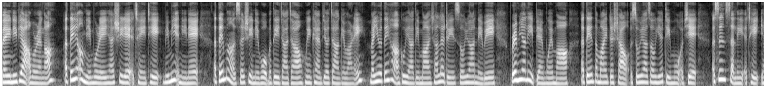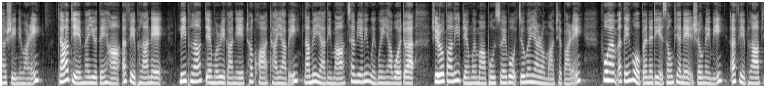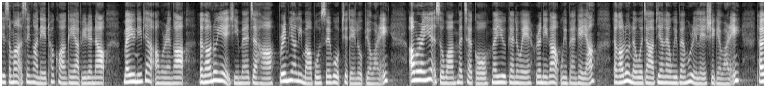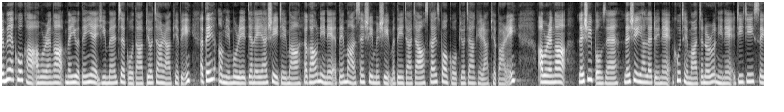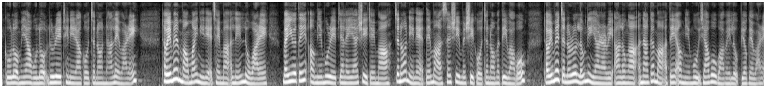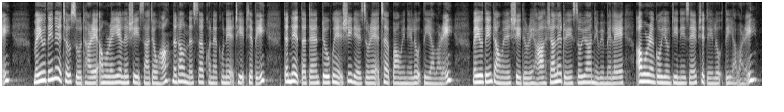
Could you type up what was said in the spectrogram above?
မန်ယူနီးပြအမရန်ကအသင်းအောင်မြင်မှုတွေရရှိတဲ့အချိန်အထိမိမိအနေနဲ့အသင်းမှာဆက်ရှိနေဖို့မသေးကြကြောင်းဝန်ခံပြောကြားခဲ့ပါတယ်။မန်ယူအသင်းဟာအခုရာသီမှာရလက်တွေဆိုးရွားနေပြီးပရီးမီးယားလိပြိုင်ပွဲမှာအသင်းသမိုင်းတစ်လျှောက်အဆိုးရွားဆုံးရည်တည်မှုအဖြစ်အဆင့်ဆက်လေးအထိရောက်ရှိနေပါတယ်။ဒါအပြင်မန်ယူအသင်းဟာ FA ဖလားနဲ့လီဖလားပြိုင်ပွဲတွေကနေထွက်ခွာထားရပြီးလာမယ့်ရာသီမှာချန်ပီယံလိဝင်ခွင့်ရဖို့အတွက်ယူရိုပါလိပြိုင်ပွဲမှာပိုဆွဲဖို့ကြိုးပမ်းရတော့မှာဖြစ်ပါတယ်။ ဖူဟမ်အသင်းကိုပန်နတီအဆုံးဖြတ်နဲ့ရှုံးနေပြီး FA ဖလားပြည်စမအဆင့်ကနေထွက်ခွာခဲ့ရပြီးတဲ့နောက်မန်ယူနီးပြအောင်မရန်က၎ င်းတို့ရဲ့ရည်မှန်းချက်ဟာပရီးမီးယားလိမှာပိုဆွဲဖို့ဖြစ်တယ်လို့ပြောပါတယ်။အောင်မရန်ရဲ့အဆိုပါမှတ်ချက်ကိုမန်ယူကန်နဝင်ရနီကဝေဖန်ခဲ့ရာ၎င်းတို့နယ်ဝကြအပြန်အလှန်ဝေဖန်မှုတွေလည်းရှိခဲ့ပါတယ်။ဒါပေမဲ့အခုအခါအောင်မရန်ကမန်ယူအသင်းရဲ့ရည်မှန်းချက်ကိုသာပြောကြားတာဖြစ်ပြီးအသင်းအောင်မြင်မှုတွေပြန်လည်ရရှိချိန်မှာ၎င်းအနေနဲ့အသင်းမှာဆက်ရှိမရှိမသေးကြကြောင်း Sky Sport ကိုပြောကြားခဲ့တာဖြစ်ပါတယ်။အောင်မရန်ကလက်ရှိပုံစံလက်ရှိရလက်တွေနဲ့အခုချိန်မှာကျွန်တော်တို့အနေနဲ့အကြီးကြီးစိတ်ကူးလို့မရဘူးလို့လူတွေထင်နေတာကိုကျွန်တော်နားလည်ပါတယ်။ ဒါပေမဲ့မောင်မိုက်နေတဲ့အချိန်မှာအလင်းလိုပါတယ်။မယူအသင်းအောင်မြင်မှုတွေပြန်လည်ရရှိချိန်မှာကျွန်တော်အနေနဲ့အသင်းမှာဆက်ရှိမရှိကိုကျွန်တော်မသိပါဘူး။ဒါပေမဲ့ကျွန်တော်တို့လုံနေရတာတွေအားလုံးကအနာဂတ်မှာအသင်းအောင်မြင်မှုရဖို့ပါပဲလို့ပြောခဲ့ပါတယ်။မယူသိန်းနဲ့ချုပ်ဆိုထားတဲ့အောင်မရရဲ့လက်ရှိစာချုပ်ဟာ2028ခုနှစ်အထိဖြစ်ပြီးတစ်နှစ်သက်တမ်းတိုးခွင့်ရှိတယ်ဆိုတဲ့အချက်ပါဝင်တယ်လို့သိရပါတယ်။မယူသိန်းတောင်ဝင်ရှိသူတွေဟာရလက်တွေစိုးရွားနေပေမဲ့လည်းအောင်မရန်ကိုယုံကြည်နေစေဖြစ်တယ်လို့သိရပါတယ်။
